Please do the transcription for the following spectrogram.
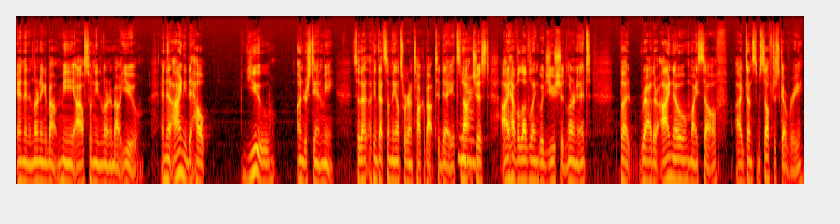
and then in learning about me, I also need to learn about you, and then I need to help you understand me. So that I think that's something else we're going to talk about today. It's Yeah. not just I have a love language, you should learn it, but rather I know myself. I've done some self discovery,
